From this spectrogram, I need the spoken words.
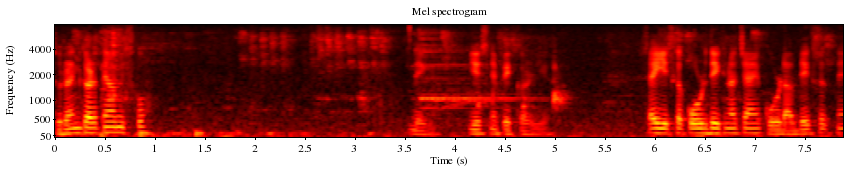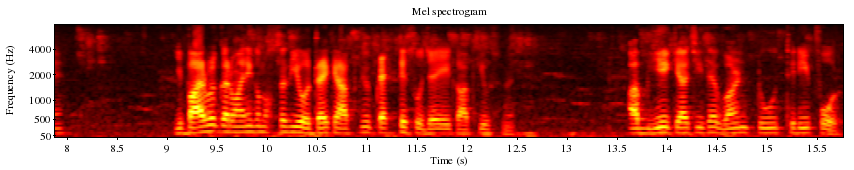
तो रन करते हैं हम इसको। देखिए ये इसने पिक कर लिया। सही, इसका कोड देखना चाहें कोड आप देख सकते हैं। ये बार बार करवाने का मकसद ये होता है कि आपकी प्रैक्टिस हो जाए एक आपकी उसमें। अब ये क्या चीज़ है? One two three four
